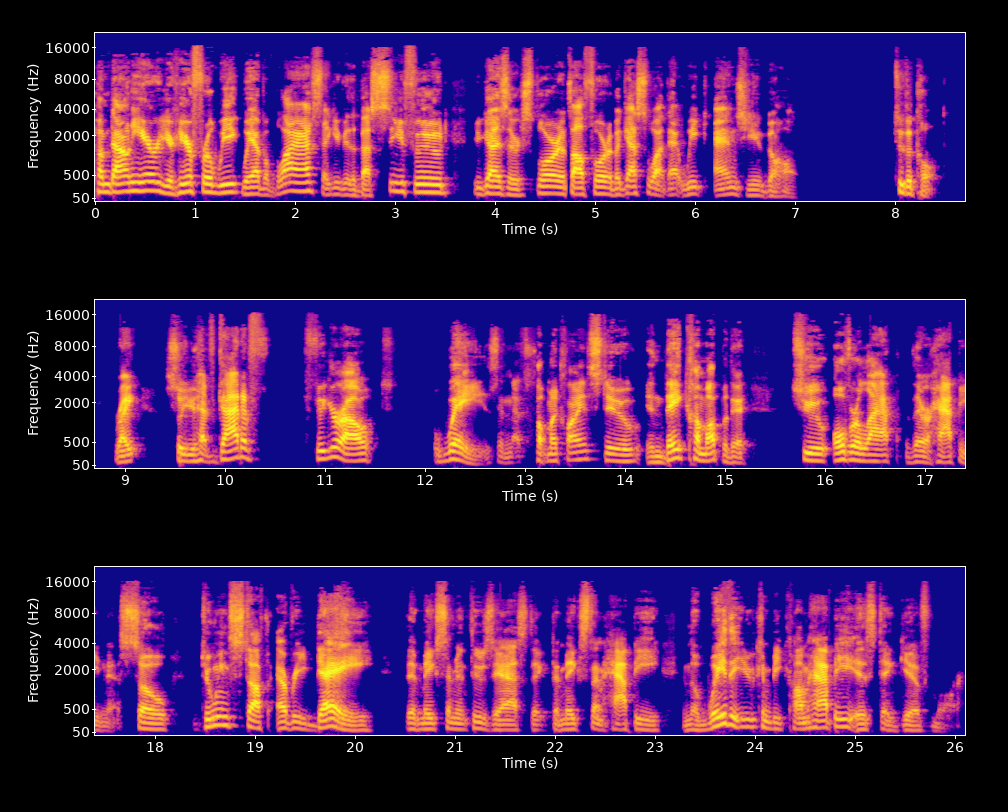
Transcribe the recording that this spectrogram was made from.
Come down here. You're here for a week. We have a blast. I give you the best seafood. You guys are exploring South Florida. But guess what? That week ends, you go home to the cold, right? So you have got to f- figure out ways, and that's what my clients do. And they come up with it to overlap their happiness. So doing stuff every day that makes them enthusiastic, that makes them happy. And the way that you can become happy is to give more.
